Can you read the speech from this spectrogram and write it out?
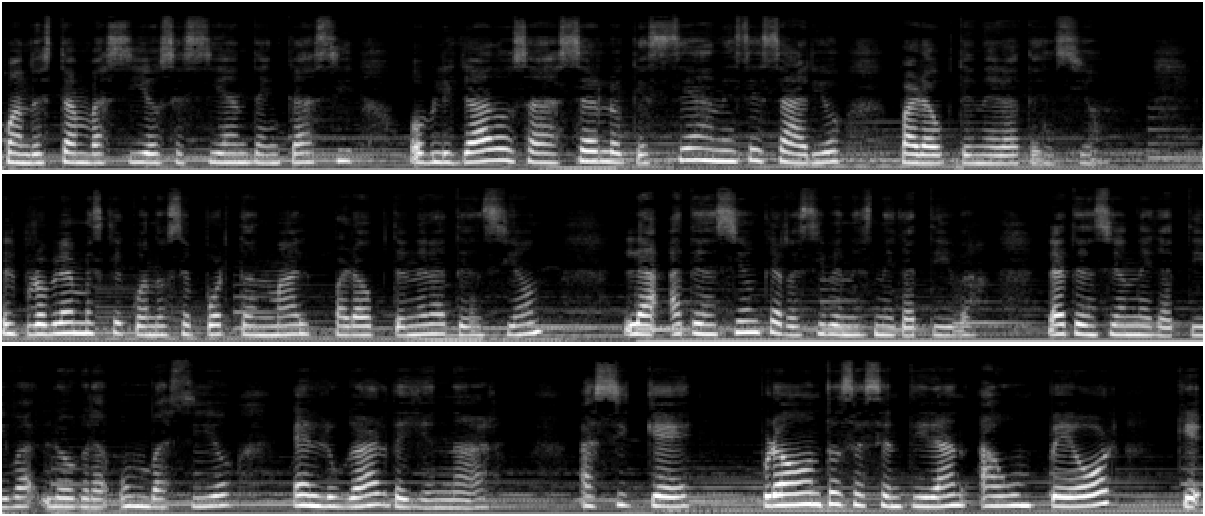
Cuando están vacíos se sienten casi obligados a hacer lo que sea necesario para obtener atención. El problema es que cuando se portan mal para obtener atención, la atención que reciben es negativa. La atención negativa logra un vacío en lugar de llenar. Así que pronto se sentirán aún peor que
